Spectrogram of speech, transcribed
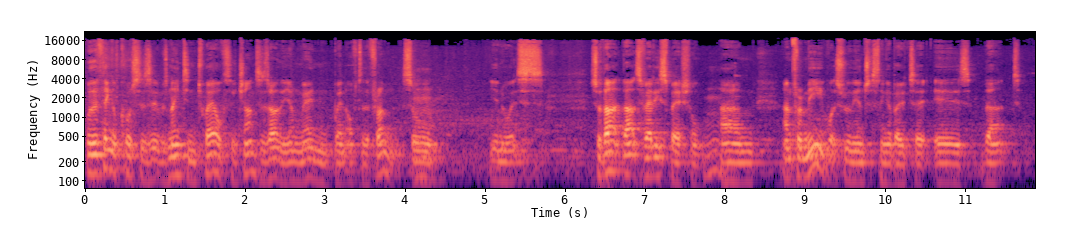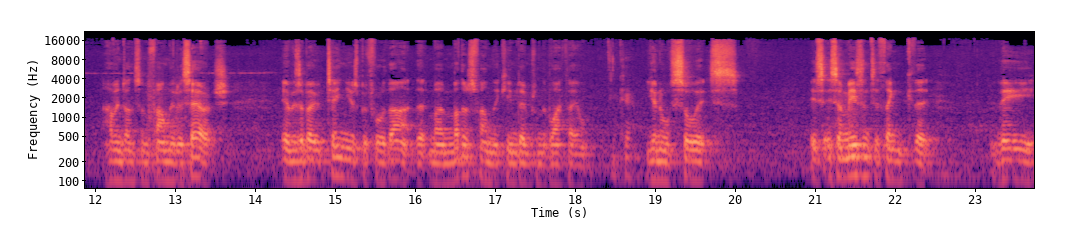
Well, the thing, of course, is it was 1912, so chances are the young men went off to the front. So, Mm. you know, it's so that that's very special. Mm. Um, and for me, what's really interesting about it is that having done some family research, it was about 10 years before that that my mother's family came down from the Black Isle. Okay. You know, so it's it's it's amazing to think that they,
